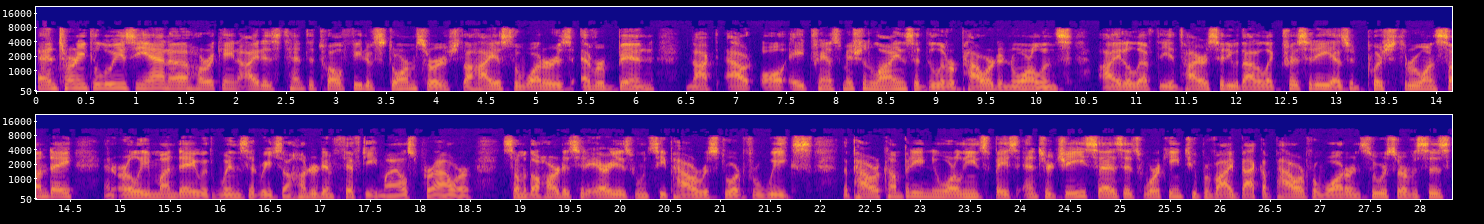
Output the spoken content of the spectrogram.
And turning to Louisiana, Hurricane Ida's 10 to 12 feet of storm surge, the highest the water has ever been, knocked out all eight transmission lines that deliver power to New Orleans. Ida left the entire city without electricity as it pushed through on Sunday and early Monday with winds that reached 150 miles per hour. Some of the hardest hit areas won't see power restored for weeks. The power company, New Orleans based Entergy, says it's working to provide backup power for water and sewer services,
